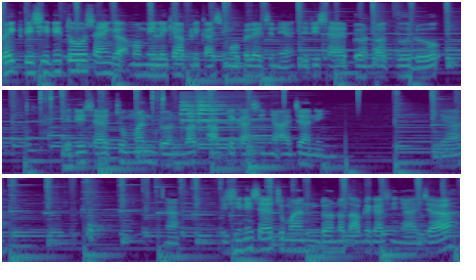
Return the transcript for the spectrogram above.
Baik di sini tuh saya nggak memiliki aplikasi Mobile Legend ya, jadi saya download dulu. Jadi saya cuman download aplikasinya aja nih, ya. Nah, di sini saya cuman download aplikasinya aja.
